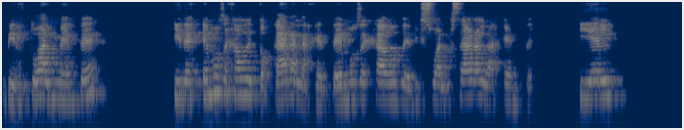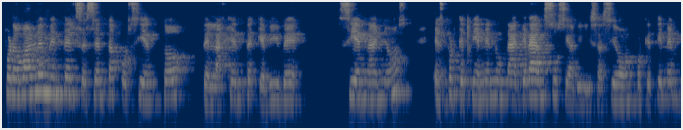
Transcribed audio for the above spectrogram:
virtualmente, y hemos dejado de tocar a la gente, hemos dejado de visualizar a la gente. Y él, probablemente el 60% de la gente que vive 100 años es porque tienen una gran sociabilización, porque tienen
